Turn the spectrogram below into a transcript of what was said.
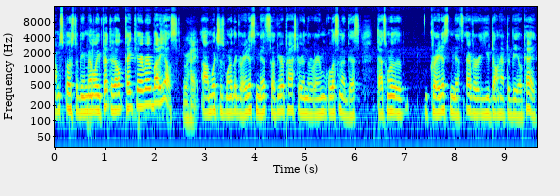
I'm supposed to be mentally fit to help take care of everybody else. Right. Um, which is one of the greatest myths. So if you're a pastor in the room, listen to this. That's one of the greatest myths ever. You don't have to be okay.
